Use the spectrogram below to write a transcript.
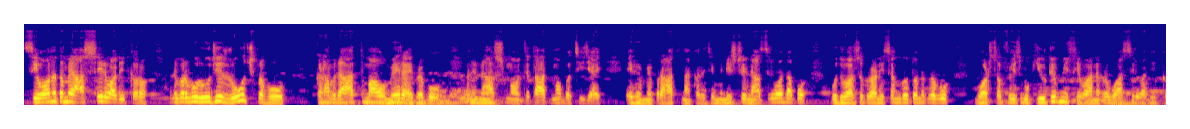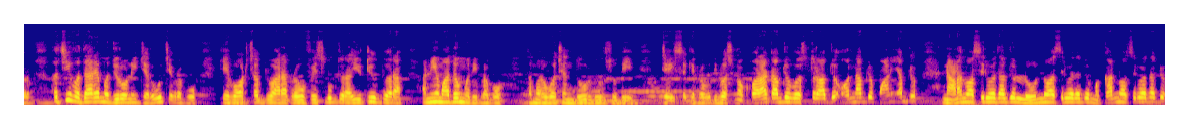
સેવાઓને તમે આશીર્વાદિત કરો. અને પ્રભુ રોજે રોજ પ્રભુ ઘણા બધા આત્માઓ મેરાય પ્રભુ, અને નાશમાં જતા આત્મા બચી જાય એવી અમે પ્રાર્થના કરે છે મિનિસ્ટ્રીને આશીર્વાદ આપો. બુધવાર, શુક્રવારની સંગતોને પ્રભુ વોટ્સઅપ ફેસબુક યુટ્યુબની સેવાને પ્રભુ આશીર્વાદિત કરો. હજી વધારે મજૂરોની જરૂર છે પ્રભુ કે વોટ્સઅપ દ્વારા પ્રભુ ફેસબુક દ્વારા યુટ્યુબ દ્વારા અન્ય માધ્યમોથી પ્રભુ તમારું વચન દૂર દૂર સુધી જઈ શકે. પ્રભુ, દિવસનો ખોરાક આપજો, વસ્ત્ર આપજો, અન્ન આપજો, પાણી આપજો, નાણાંનો આશીર્વાદ આપજો, લોનનો આશીર્વાદ આપજો, મકાનનો આશીર્વાદ આપજો.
